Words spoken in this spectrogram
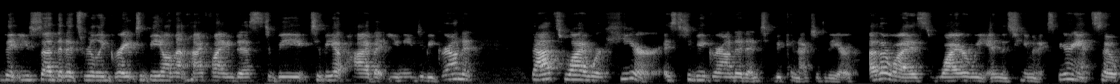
that you said that it's really great to be on that high flying disc, to be to be up high, but you need to be grounded. That's why we're here is to be grounded and to be connected to the earth. Otherwise why are we in this human experience? So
